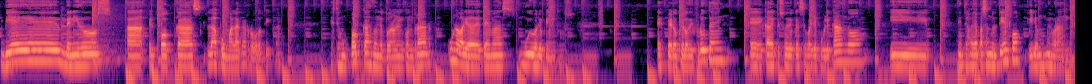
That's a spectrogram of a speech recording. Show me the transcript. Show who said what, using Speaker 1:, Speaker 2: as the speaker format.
Speaker 1: Bienvenidos a el podcast La Pumalaca Robótica. Este es un podcast donde podrán encontrar una variedad de temas muy variopintos. Espero que lo disfruten eh, cada episodio que se vaya publicando y mientras vaya pasando el tiempo iremos mejorando.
